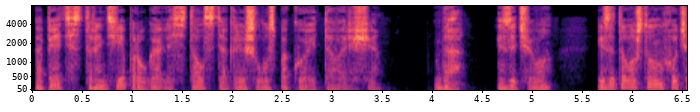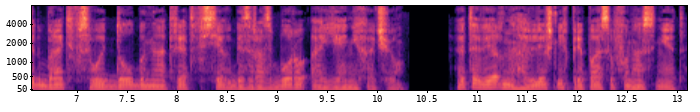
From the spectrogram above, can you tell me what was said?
Опять с Трентье поругались, толстяк решил успокоить товарища. «Да. Из-за чего?» Из-за того, что он хочет брать в свой долбанный отряд всех без разбору, а я не хочу. Это верно, лишних припасов у нас нет.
